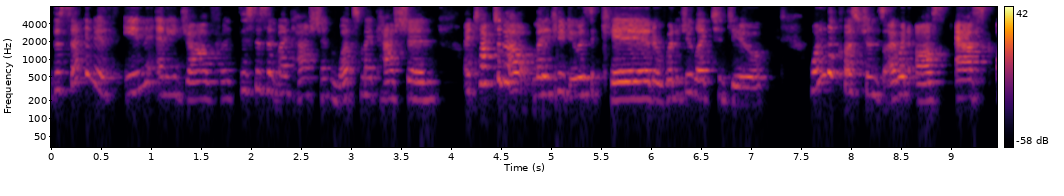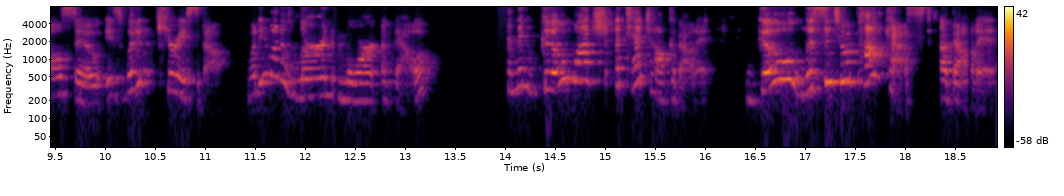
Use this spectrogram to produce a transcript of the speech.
The second is in any job like, this isn't my passion. What's my passion? I talked about what did you do as a kid or what did you like to do? One of the questions I would ask also is what are you curious about? What do you want to learn more about? And then go watch a TED talk about it. Go listen to a podcast about it.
